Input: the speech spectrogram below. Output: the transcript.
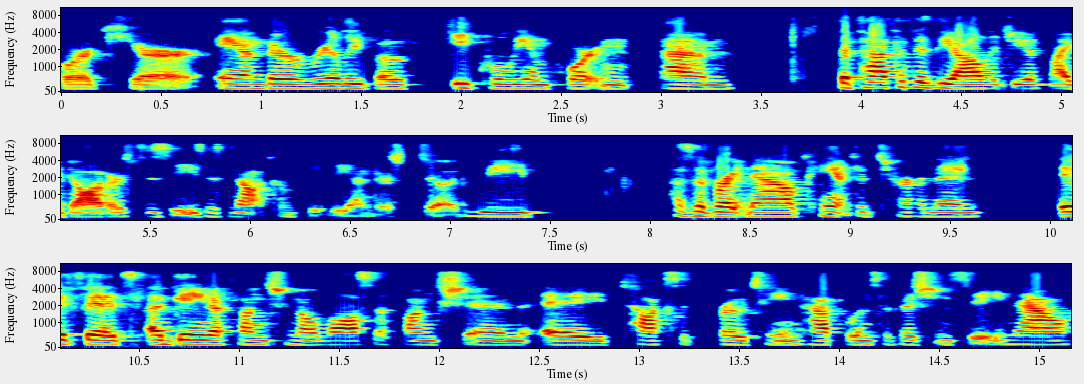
or a cure, and they're really both equally important. Um, the pathophysiology of my daughter's disease is not completely understood. We, as of right now, can't determine if it's a gain of function, a loss of function, a toxic protein haploinsufficiency. Now,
